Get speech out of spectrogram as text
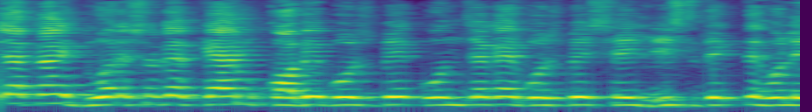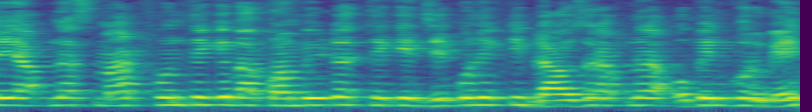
এলাকায় দুয়ারে সরকার ক্যাম্প কবে বসবে, কোন জায়গায় বসবে, সেই লিস্ট দেখতে হলে আপনার স্মার্টফোন থেকে বা কম্পিউটার থেকে যে কোনো একটি ব্রাউজার আপনারা ওপেন করবেন।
